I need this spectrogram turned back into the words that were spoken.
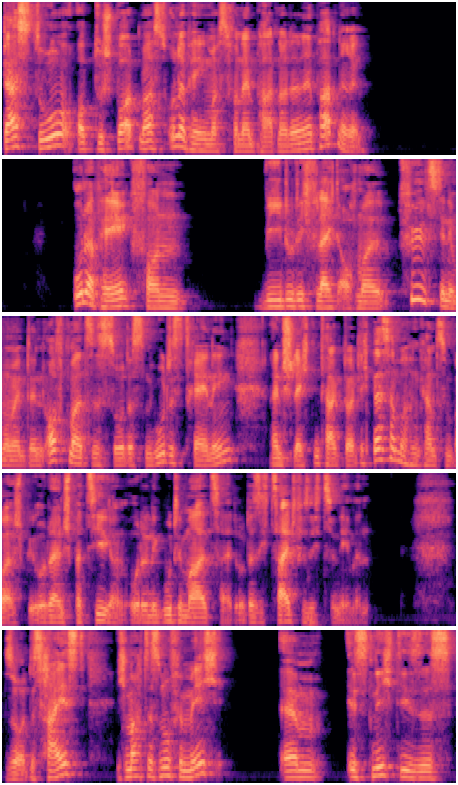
dass du, ob du Sport machst, unabhängig machst von deinem Partner oder deiner Partnerin. Unabhängig von wie du dich vielleicht auch mal fühlst in dem Moment. Denn oftmals ist es so, dass ein gutes Training einen schlechten Tag deutlich besser machen kann zum Beispiel oder ein Spaziergang oder eine gute Mahlzeit oder sich Zeit für sich zu nehmen. So, das heißt, ich mache das nur für mich, ähm, ist nicht dieses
